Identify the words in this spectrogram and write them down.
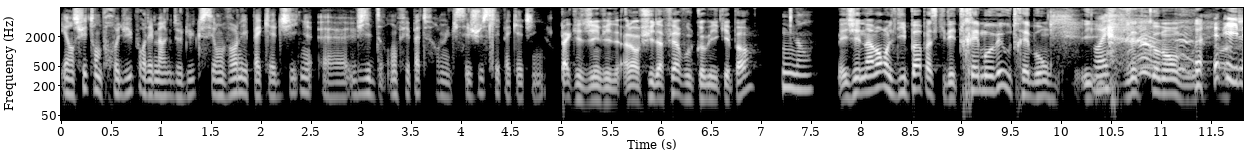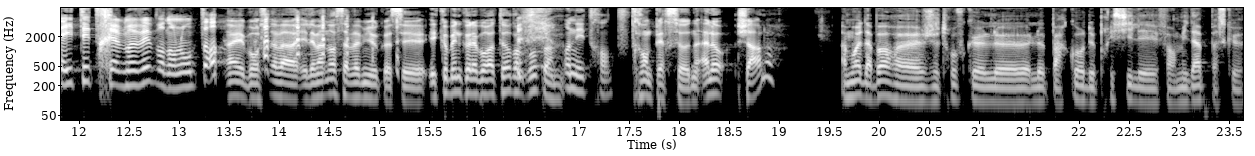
Et ensuite, on produit pour les marques de luxe et on vend les packaging euh, vides. On fait pas de formule, c'est juste les packaging. Packaging vide. Alors, chiffre d'affaires, vous le communiquez pas? Non. Mais généralement, on le dit pas parce qu'il est très mauvais ou très bon. Il- Ouais. Vous êtes comment, vous? Il a été très mauvais pendant longtemps. Ouais, bon, ça va. Et là, maintenant, ça va mieux, quoi. Et combien de collaborateurs dans le groupe? On est 30. 30 personnes. Alors, Charles? À moi, d'abord, euh, je trouve que le, le parcours de Priscille est formidable parce que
